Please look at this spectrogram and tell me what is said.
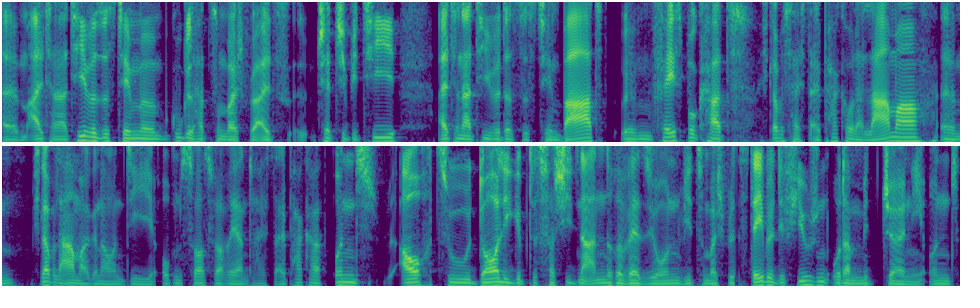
ähm, alternative Systeme. Google hat zum Beispiel als ChatGPT Alternative das System BART. Ähm, Facebook hat, ich glaube, es heißt Alpaca oder Lama. Ähm, ich glaube Lama, genau. Und die Open Source Variante heißt Alpaca. Und auch zu Dolly gibt es verschiedene andere Versionen, wie zum Beispiel Stable Diffusion oder Midjourney. Und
